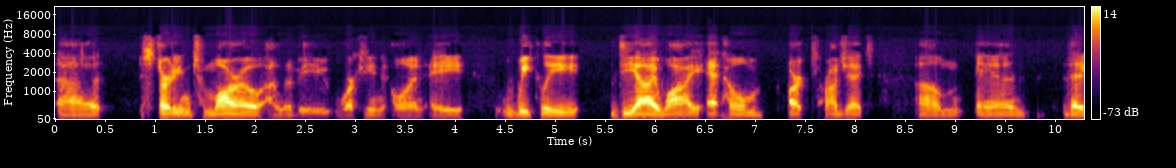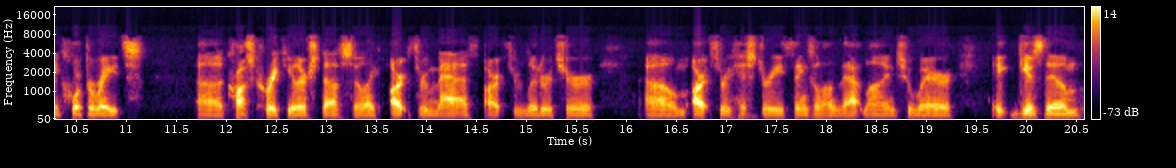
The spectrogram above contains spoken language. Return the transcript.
uh, starting tomorrow, I'm going to be working on a weekly DIY at home art project, um, and that incorporates uh, cross curricular stuff. So, like art through math, art through literature, um, art through history, things along that line, to where it gives them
